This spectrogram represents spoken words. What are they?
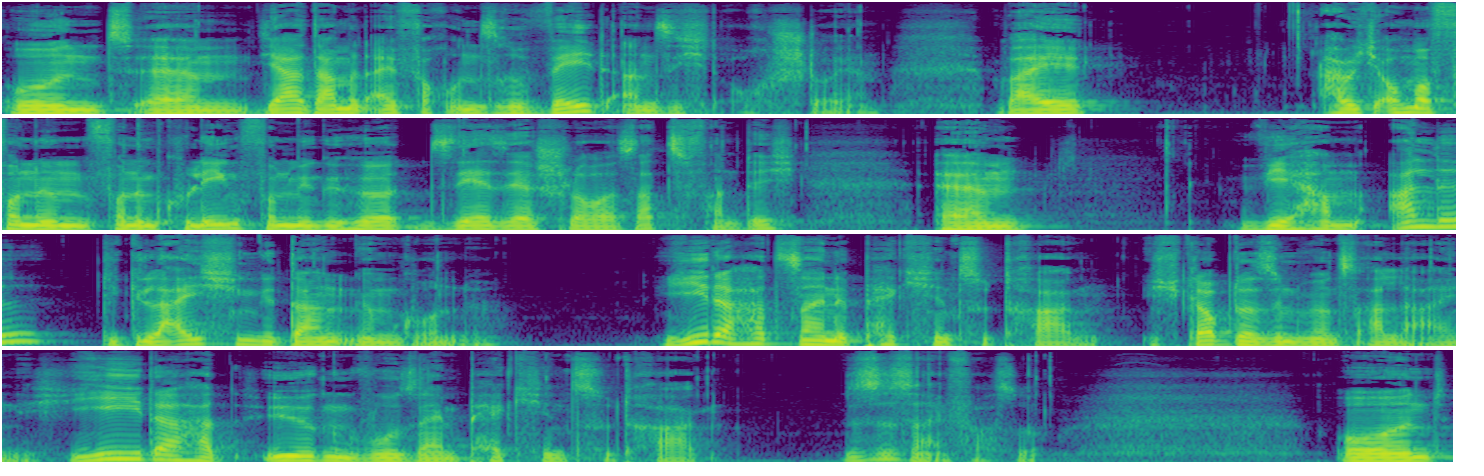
und ähm, ja, damit einfach unsere Weltansicht auch steuern. Weil, habe ich auch mal von einem, von einem Kollegen von mir gehört, sehr, sehr schlauer Satz fand ich. Ähm, wir haben alle die gleichen Gedanken im Grunde. Jeder hat seine Päckchen zu tragen. Ich glaube, da sind wir uns alle einig. Jeder hat irgendwo sein Päckchen zu tragen. Das ist einfach so. Und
